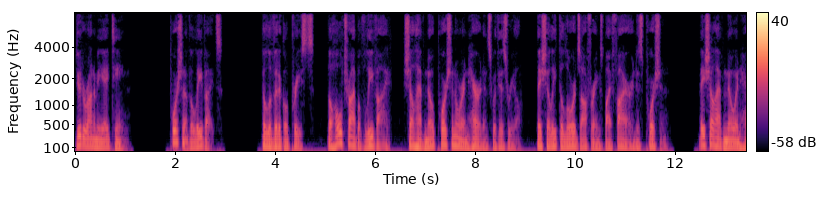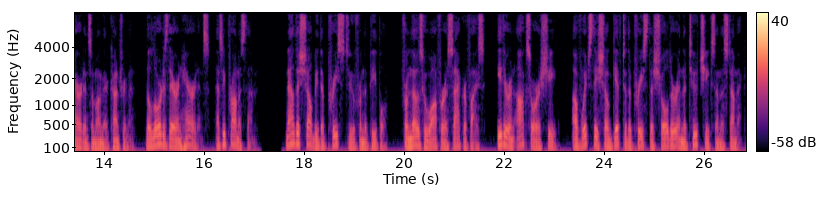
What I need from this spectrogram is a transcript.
Deuteronomy 18. Portion of the Levites. The Levitical priests, the whole tribe of Levi, shall have no portion or inheritance with Israel. They shall eat the Lord's offerings by fire and his portion. They shall have no inheritance among their countrymen, the Lord is their inheritance, as he promised them. Now this shall be the priest's due from the people, from those who offer a sacrifice, either an ox or a sheep, of which they shall give to the priest the shoulder and the two cheeks and the stomach.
